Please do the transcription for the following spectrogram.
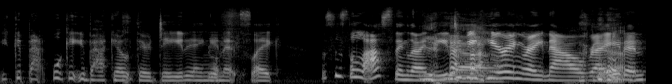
you get back, we'll get you back out there dating," and it's like, this is the last thing that I need to be hearing right now, right? And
